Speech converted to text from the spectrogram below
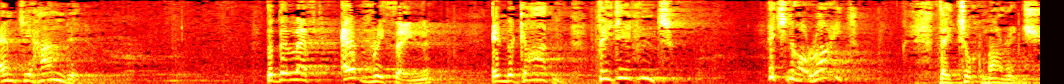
empty handed. That they left everything in the garden. They didn't. It's not right. They took marriage.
